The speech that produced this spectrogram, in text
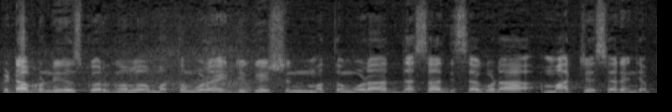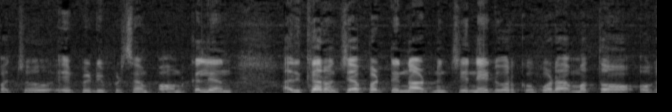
పిఠాపురం నియోజకవర్గంలో మొత్తం కూడా ఎడ్యుకేషన్ మొత్తం కూడా దశ దిశ కూడా మార్చేశారని చెప్పొచ్చు. AP deputy CM Pawan Kalyan అధికారం చేపట్టిన నాటి నుంచి నేటి వరకు కూడా మొత్తం ఒక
